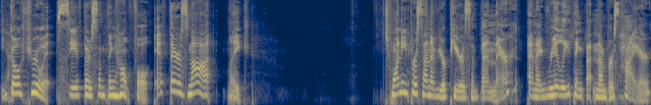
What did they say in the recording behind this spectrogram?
Yeah. go through it, see if there's something helpful. If there's not, like 20% of your peers have been there. And I really think that number's higher.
